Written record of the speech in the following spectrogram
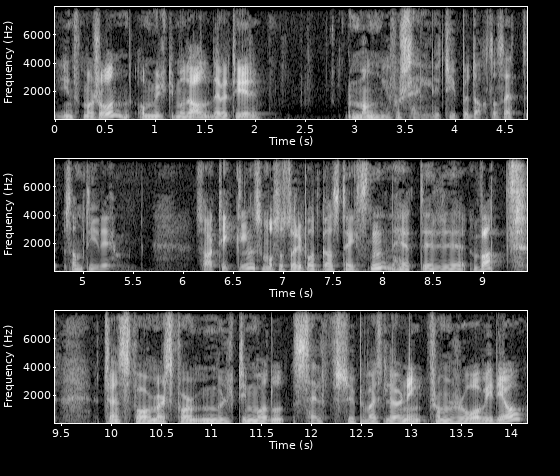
informasjon. Og multimodal, det betyr mange forskjellige typer datasett samtidig. Så artikkelen, som også står i podkastteksten, heter eh, WAT. Transformers for Multimodal Self-Supervised Learning from Raw Video,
